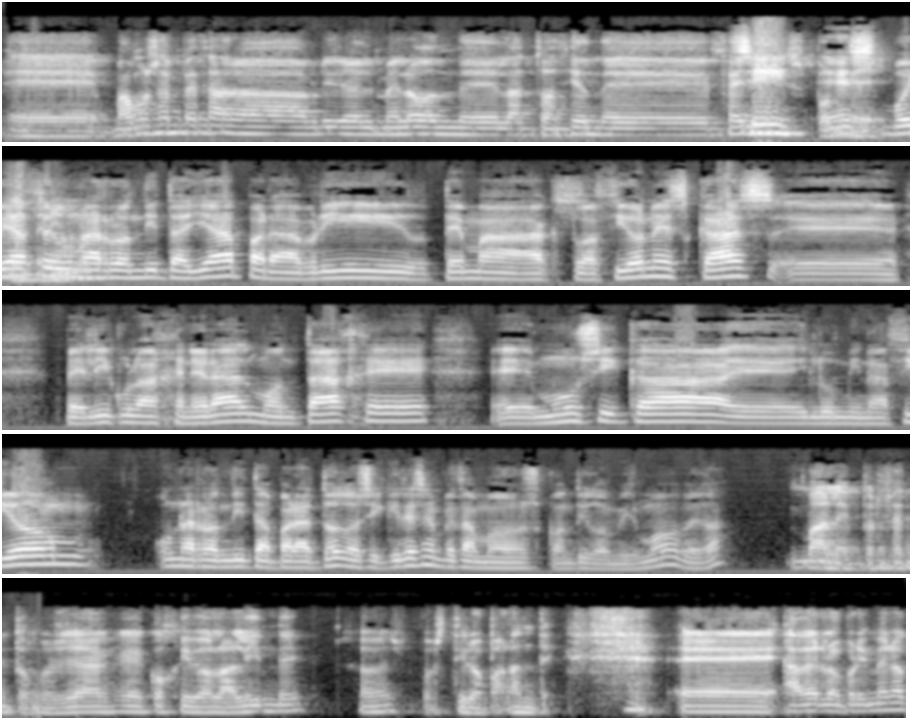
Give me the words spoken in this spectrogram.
Eh, vamos a empezar a abrir el melón de la actuación de Fénix. Sí, voy a hacer una rondita ya para abrir tema actuaciones, cast, eh, película en general, montaje, eh, música, iluminación. Una rondita para todos. Si quieres empezamos contigo mismo, Vega. Vale, perfecto. Pues ya que he cogido la linde, ¿sabes? Pues tiro para adelante. a ver, lo primero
